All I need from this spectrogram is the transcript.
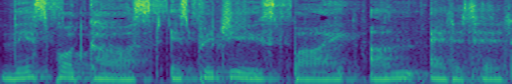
This podcast is produced by Unedited.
